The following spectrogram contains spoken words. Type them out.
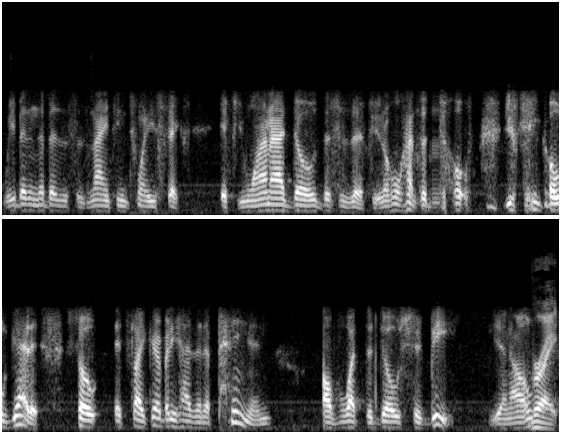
we've been in the business since 1926. If you want our dough, this is it. If you don't want the dough, you can go get it. So it's like everybody has an opinion of what the dough should be, you know? Right.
